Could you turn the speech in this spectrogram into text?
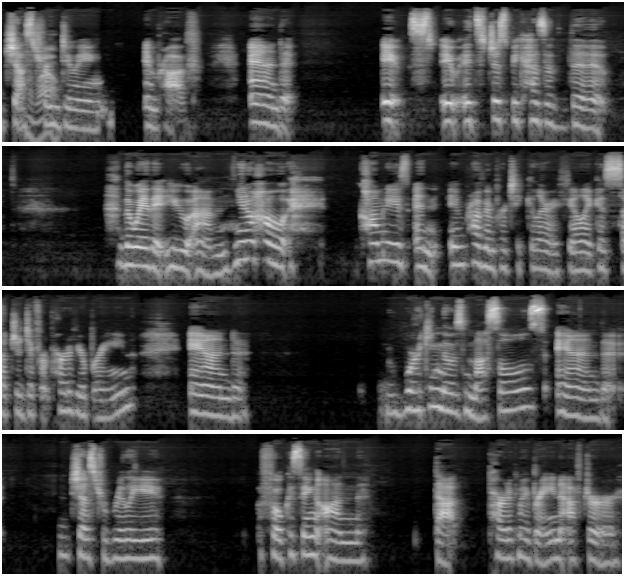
just Oh, wow. from doing improv and it's it, it's just because of the the way that you um you know how comedies and improv in particular i feel like is such a different part of your brain and working those muscles and just really focusing on that part of my brain after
